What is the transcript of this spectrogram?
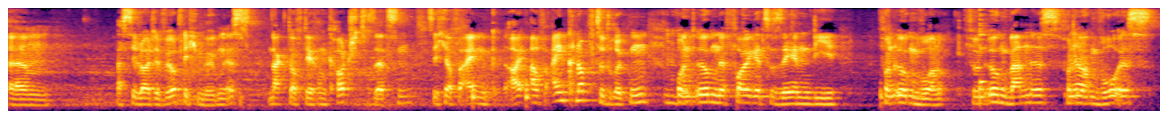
ähm, was die Leute wirklich mögen, ist, nackt auf deren Couch zu setzen, sich auf einen, auf einen Knopf zu drücken Mhm. und irgendeine Folge zu sehen, die von irgendwo, von irgendwann ist, von Ja. irgendwo ist,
